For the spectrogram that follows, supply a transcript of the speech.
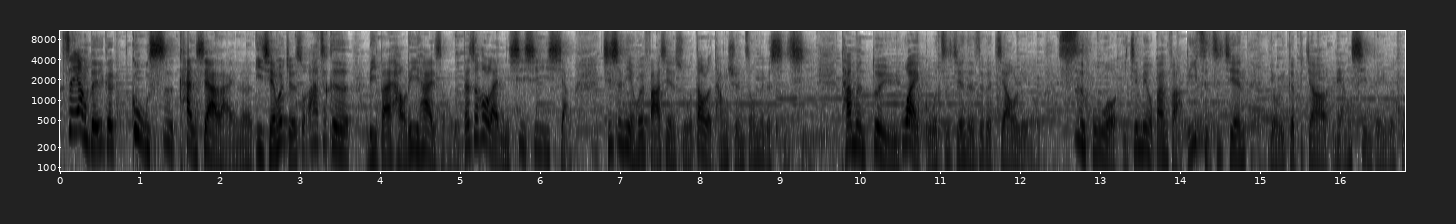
这样的一个故事看下来呢，以前会觉得说啊，这个李白好厉害什么的，但是后来你细细一想，其实你也会发现说，到了唐玄宗那个时期，他们对于外国之间的这个交流，似乎哦已经没有办法彼此之间有一个比较良性的一个互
